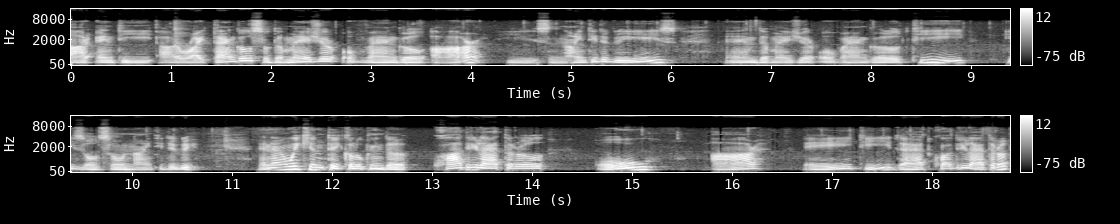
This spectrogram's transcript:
R and T are uh, right angles, so the measure of angle R is 90 degrees and the measure of angle T is also 90 degree. And now we can take a look in the quadrilateral ORAT, that quadrilateral.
